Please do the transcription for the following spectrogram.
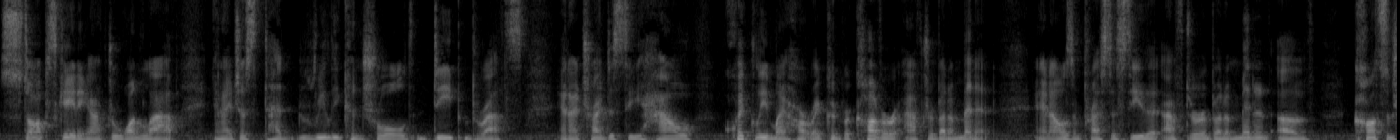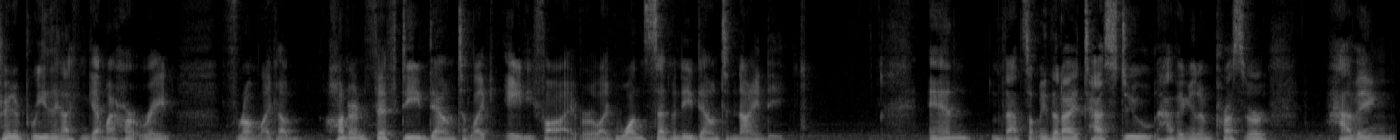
stopped skating after one lap and I just had really controlled deep breaths and I tried to see how quickly my heart rate could recover after about a minute. And I was impressed to see that after about a minute of concentrated breathing, I can get my heart rate from like a 150 down to like 85 or like 170 down to 90 and that's something that I attest to having an impressor having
